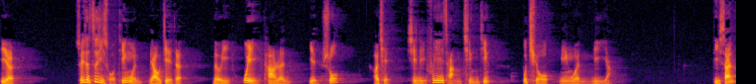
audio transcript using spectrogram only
第二。随着自己所听闻了解的，乐意为他人演说，而且心里非常清净，不求名闻利养。第三，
